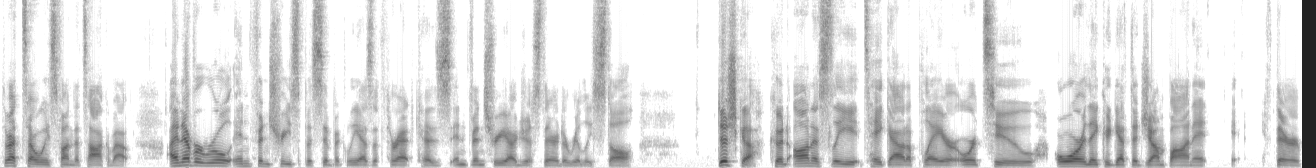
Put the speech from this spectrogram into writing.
Threats are always fun to talk about. I never rule infantry specifically as a threat because infantry are just there to really stall. Dishka could honestly take out a player or two, or they could get the jump on it if they're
